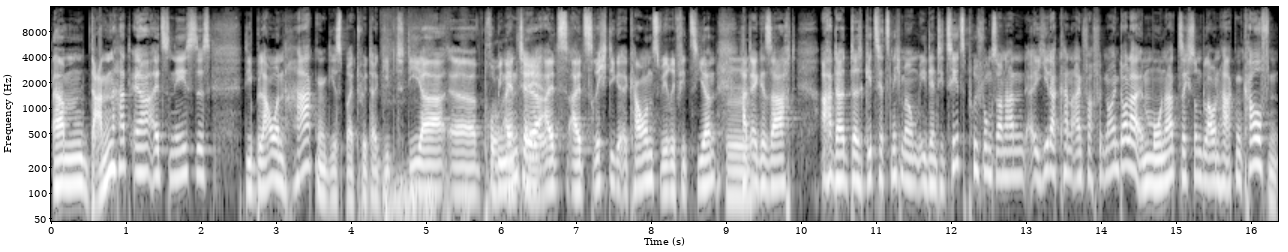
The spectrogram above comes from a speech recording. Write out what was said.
Ähm, dann hat er als nächstes die blauen Haken, die es bei Twitter gibt, die ja äh, Prominente Fail. als, als richtige Accounts verifizieren, hat er gesagt, ah, da, da geht's jetzt nicht mehr um Identitätsprüfung, sondern äh, jeder kann einfach für 9 Dollar im Monat sich so einen blauen Haken kaufen.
